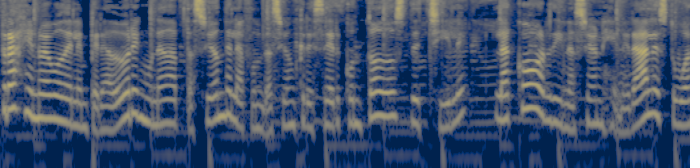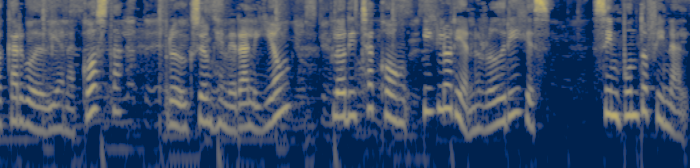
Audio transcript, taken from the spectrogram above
traje nuevo del emperador en una adaptación de la Fundación Crecer con Todos de Chile. La coordinación general estuvo a cargo de Diana Costa, producción general y guion, Flori Chacón y Gloriano Rodríguez. Sin Punto Final,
